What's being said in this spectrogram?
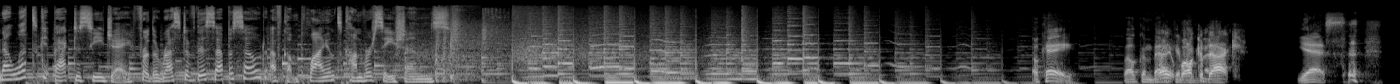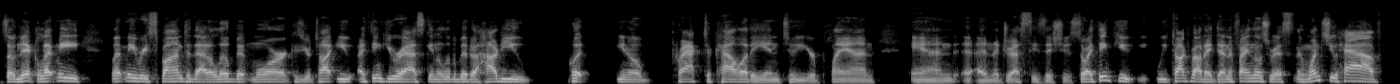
Now let's get back to CJ for the rest of this episode of Compliance Conversations. Okay, welcome back. Hey, welcome back. Yes. So Nick, let me let me respond to that a little bit more because you're taught you I think you were asking a little bit of how do you put, you know, practicality into your plan and and address these issues. So I think you we talked about identifying those risks and once you have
